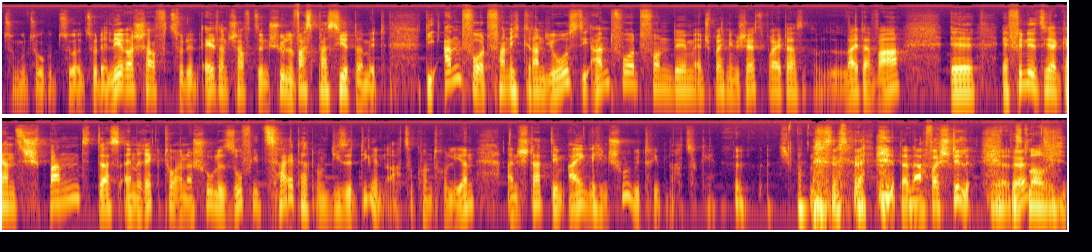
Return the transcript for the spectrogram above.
zum, zu, zu, zu der Lehrerschaft, zu den Elternschaft, zu den Schülern, was passiert damit? Die Antwort fand ich grandios. Die Antwort von dem entsprechenden Geschäftsleiter war, äh, er findet es ja ganz spannend, dass ein Rektor einer Schule so viel Zeit hat, um diese Dinge nachzukontrollieren, anstatt dem eigentlichen Schulbetrieb nachzugehen. Danach war Stille. Ja, das ne? glaube ich.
